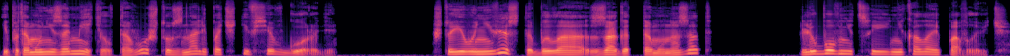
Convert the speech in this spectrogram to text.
и потому не заметил того, что знали почти все в городе, что его невеста была за год тому назад любовницей Николая Павловича.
